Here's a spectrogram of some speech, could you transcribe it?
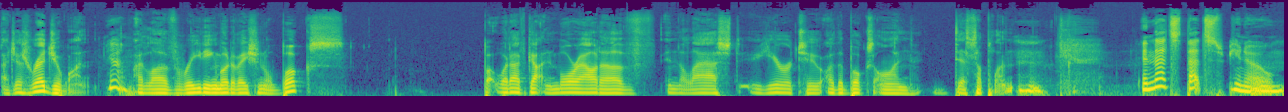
I just read you one. Yeah. I love reading motivational books. But what I've gotten more out of in the last year or two are the books on discipline. Mm-hmm. And that's that's, you know,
